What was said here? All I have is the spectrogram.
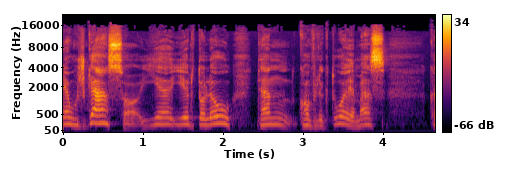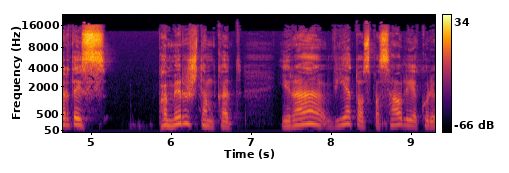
neužgeso. Jie, jie ir toliau ten konfliktuoja. Mes kartais pamirštam, kad yra vietos pasaulyje, kur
